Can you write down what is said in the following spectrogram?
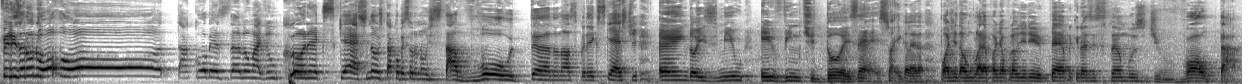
Feliz ano novo! Começando mais um ConexCast. Não está começando, não está voltando nosso ConexCast em 2022. É isso aí, galera. Pode dar um glória, pode aplaudir de pé, porque nós estamos de volta.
